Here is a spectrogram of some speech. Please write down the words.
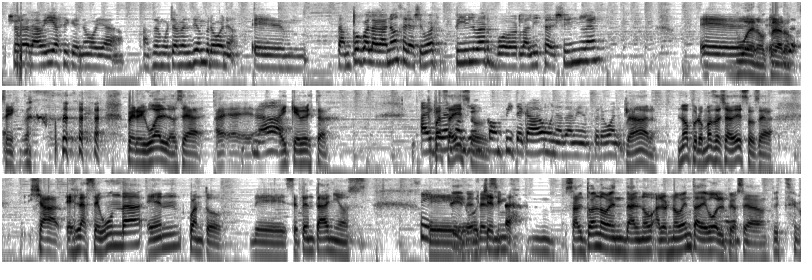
Yo no la vi, así que no voy a hacer mucha mención, pero bueno, eh, tampoco la ganó, se la llevó a Spielberg por la lista de Schindler. Eh, Bueno, claro, es- sí. Pero igual, o sea, hay, hay- No. hay que ver esta. Hay que pasa ver con eso? quién compite cada una también, pero bueno. Claro. No, pero más allá de eso, o sea, ya es la segunda en cuánto? De 70 años. Sí. eh, Sí, de- del 80. cin- saltó al 90, al no- a los 90 de golpe, o sea, ¿viste?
